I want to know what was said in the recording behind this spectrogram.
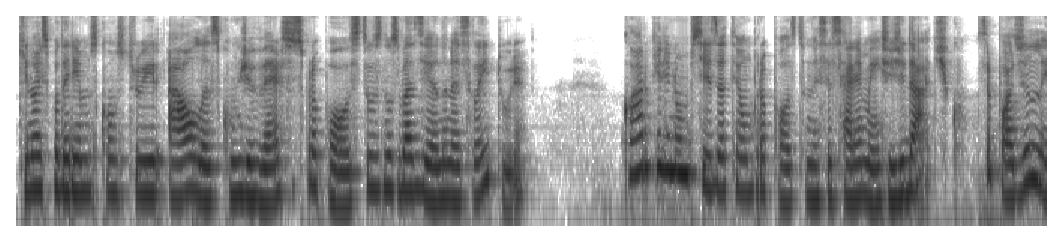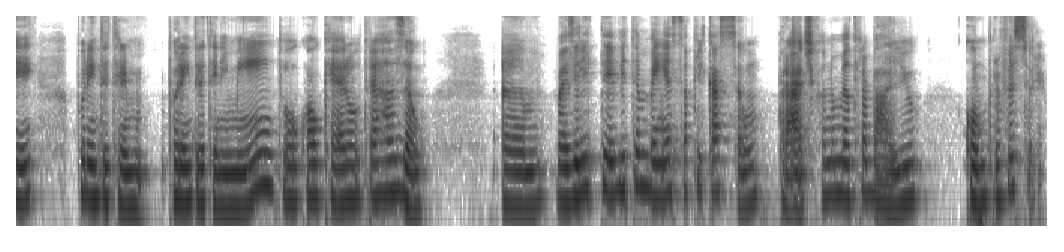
que nós poderíamos construir aulas com diversos propósitos nos baseando nessa leitura. Claro que ele não precisa ter um propósito necessariamente didático. Você pode ler por, por entretenimento ou qualquer outra razão. Um, mas ele teve também essa aplicação prática no meu trabalho como professora.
